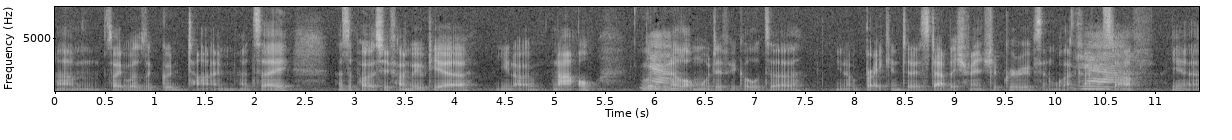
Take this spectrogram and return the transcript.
Um, so it was a good time, I'd say, as opposed to if I moved here, you know, now, it would have been a lot more difficult to, you know, break into established friendship groups and all that kind of stuff. Yeah.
